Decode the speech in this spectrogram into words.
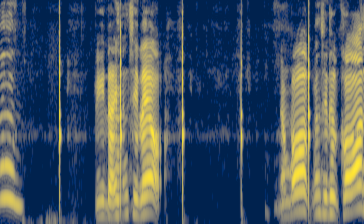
อืมปีใดมันสิแล้วยับออกมันสิถึงคอน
